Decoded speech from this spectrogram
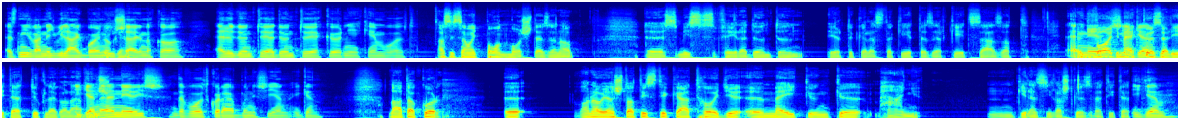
Ez nyilván egy világbajnokságnak a elődöntője, döntője környékén volt. Azt hiszem, hogy pont most ezen a Smith-féle döntőn értük el ezt a 2200-at, ennél vagy is, megközelítettük igen. legalábbis. Igen, ennél is, de volt korábban is ilyen, igen. Na hát akkor van olyan statisztikát, hogy melyikünk hány mm, kilenc nyilast közvetített? Igen.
